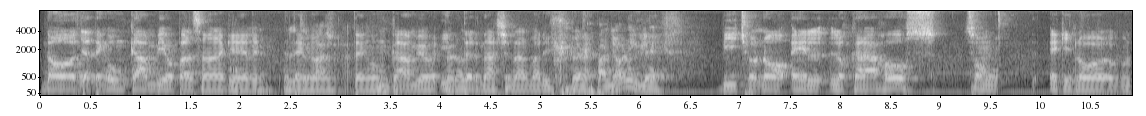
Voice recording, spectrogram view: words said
No, ya tengo un cambio para la semana que viene. Ok. Tengo, un cambio pero- internacional, marico. ¿Pero español o inglés? Bicho, no. El, los carajos son X, lo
